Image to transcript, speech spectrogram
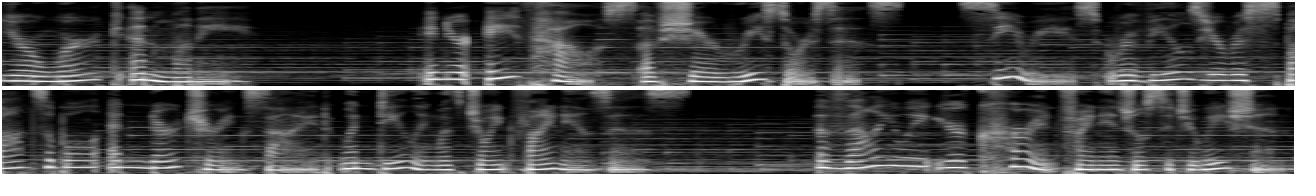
Your work and money. In your eighth house of shared resources, Ceres reveals your responsible and nurturing side when dealing with joint finances. Evaluate your current financial situation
